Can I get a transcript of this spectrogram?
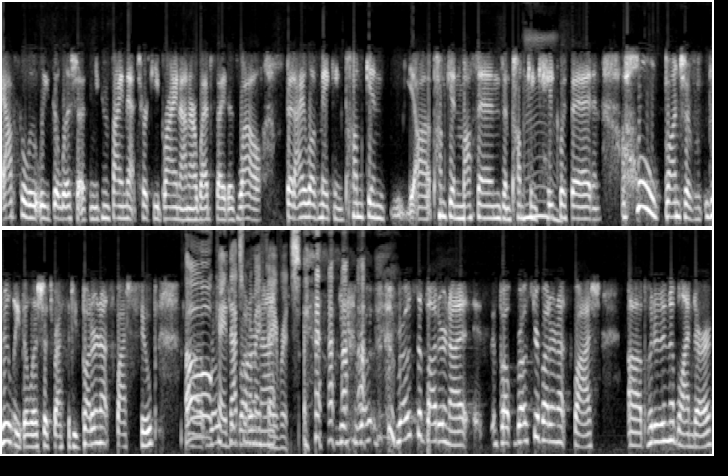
absolutely delicious, and you can find that turkey brine on our website as well. But I love making pumpkin uh, pumpkin muffins and pumpkin mm. cake with it, and a whole bunch of really delicious recipes. Butternut squash soup. Uh, oh, uh, okay, that's one of my favorites. yeah, ro- roast the butternut, roast your butternut squash uh, put it in a blender,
